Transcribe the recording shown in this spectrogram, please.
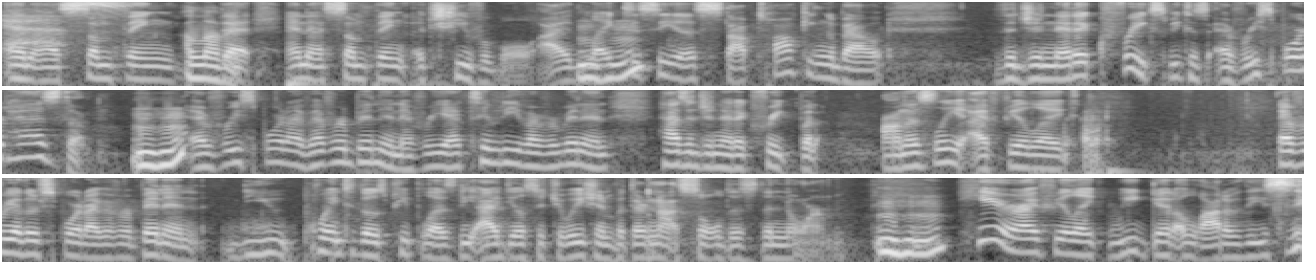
and as something I love that it. Mm-hmm. and as something achievable. I'd like to see us stop talking about the genetic freaks because every sport has them. Mm-hmm. Every sport I've ever been in, every activity I've ever been in has a genetic freak. But honestly, I feel like every other sport I've ever been in, you point to those people as the ideal situation, but they're not sold as the norm. Mm-hmm. Here, I feel like we get a lot of these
